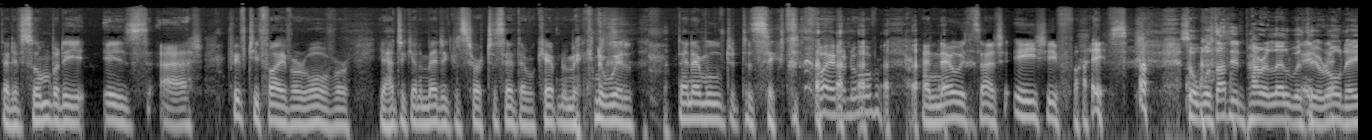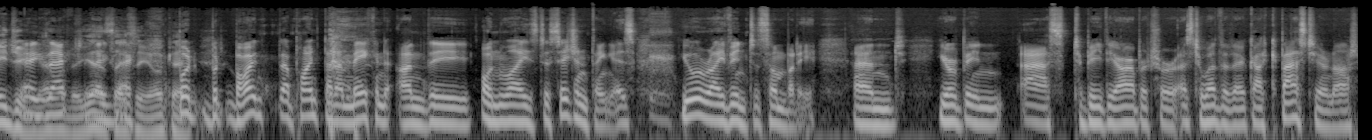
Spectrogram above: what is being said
that if somebody is at 55 or over, you had to get a medical cert to say they were capable of making a will. then I moved it to 65 and over, and now it's at 85. So was that in parallel with your own aging? Exactly. Yes, exactly. I see. Okay. But but point, the point that I'm making on the unwise decision thing is, you arrive into somebody and you're being asked to be the arbiter as to whether they've got capacity or not,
